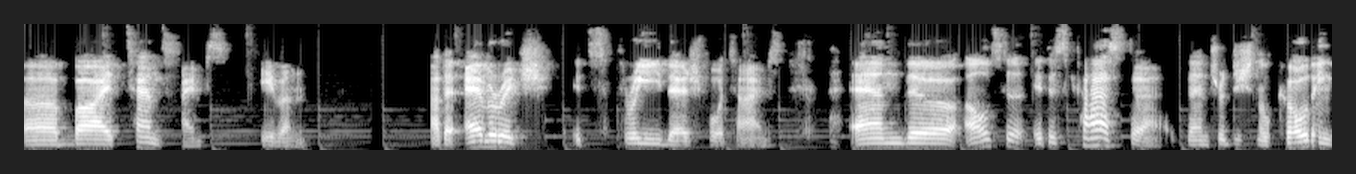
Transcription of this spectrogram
uh, by ten times even. At the average, it's three dash four times and uh, also it is faster than traditional coding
